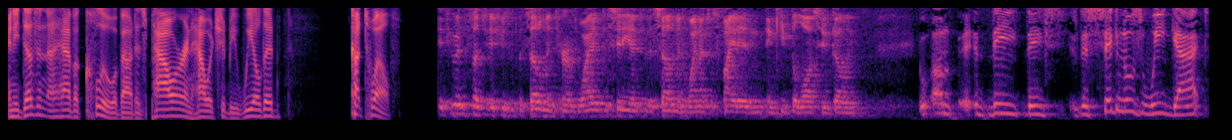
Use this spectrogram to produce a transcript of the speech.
and he doesn't have a clue about his power and how it should be wielded. Cut twelve. If you had such issues with the settlement terms, why did the city enter the settlement? Why not just fight it and, and keep the lawsuit going? Um, the the the signals we got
